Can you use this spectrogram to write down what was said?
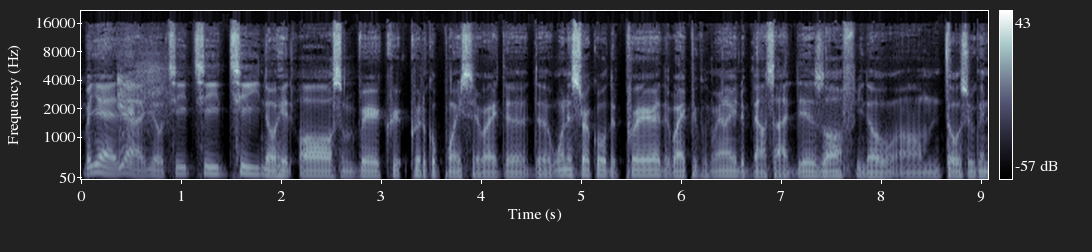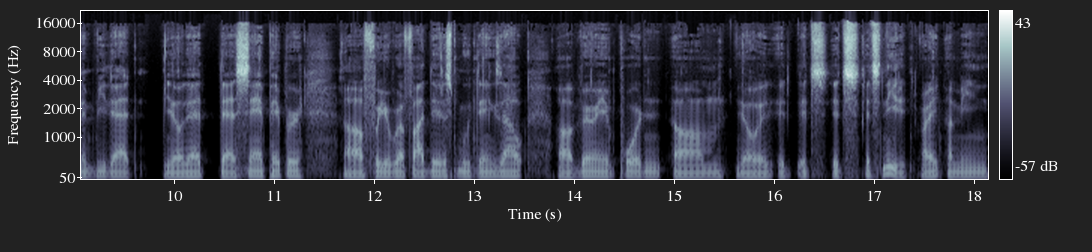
But yeah, yeah, you know, T T T, you know, hit all some very cri- critical points there, right? The the winning circle, the prayer, the right people around you to bounce ideas off. You know, um, those who are going to be that you know that that sandpaper uh, for your rough idea to smooth things out uh, very important um, you know it, it, it's it's it's needed right? I mean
